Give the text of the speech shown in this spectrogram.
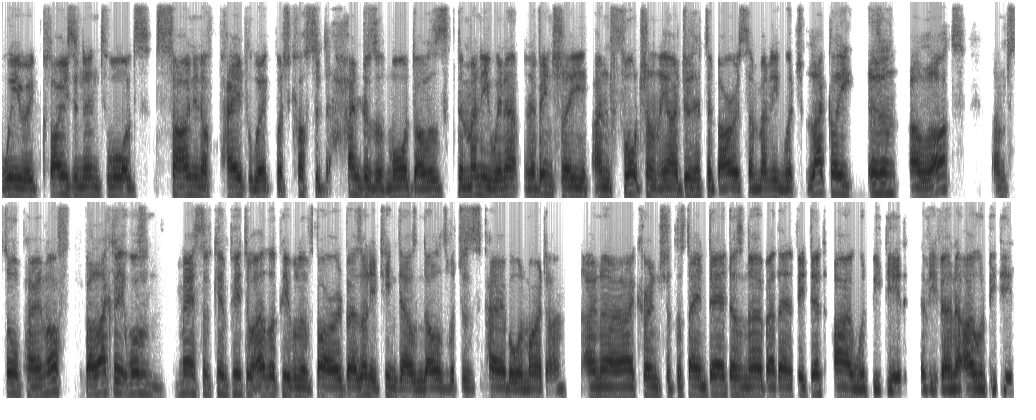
we were closing in towards signing off paperwork, which costed hundreds of more dollars, the money went up. And eventually, unfortunately, I did have to borrow some money, which luckily isn't a lot. I'm still paying off. But luckily, it wasn't massive compared to what other people have borrowed, but it was only $10,000, which is payable in my time. I know uh, I cringe at the day, and Dad doesn't know about that. If he did, I would be dead. If he found out, I would be dead.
